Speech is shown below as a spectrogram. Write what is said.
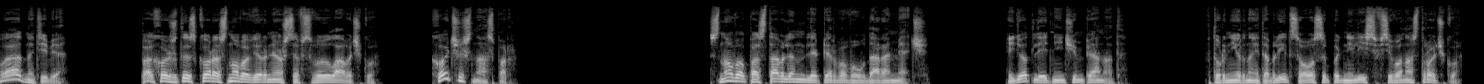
Ладно тебе. Похоже, ты скоро снова вернешься в свою лавочку. Хочешь наспор? Снова поставлен для первого удара мяч. Идет летний чемпионат. В турнирной таблице осы поднялись всего на строчку.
